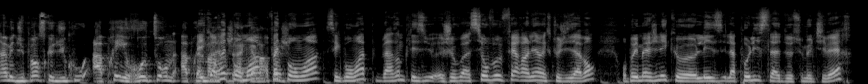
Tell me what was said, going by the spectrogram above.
Ah, mais tu penses que du coup, après, il retourne après Et fait pour moi, en fait pour moi, c'est que pour moi, par exemple, les, je vois, si on veut faire un lien avec ce que je disais avant, on peut imaginer que les, la police là de ce multivers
